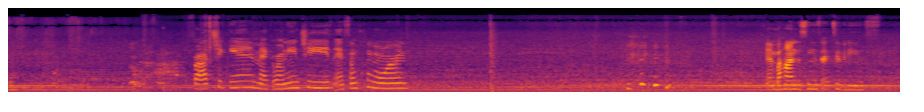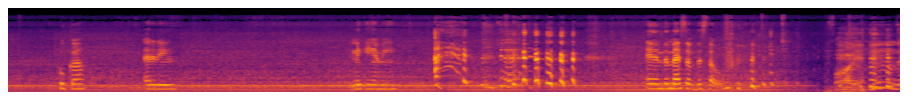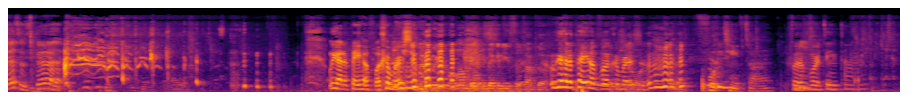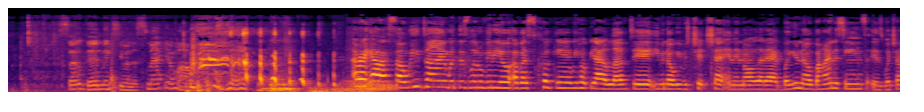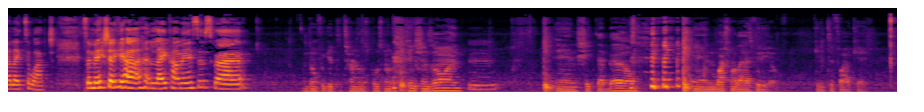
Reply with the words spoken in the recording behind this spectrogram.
Fried chicken, macaroni and cheese, and some corn. and behind the scenes activities. Hookah, editing, Nicky and me. and the mess of the stove. Fire. Mmm, this is good. we gotta pay her for a commercial. Now, we my mom they be making these sometimes though. we gotta pay her for a commercial. 14th time. for the 14th time. So good, makes you want to smack your mom. All right, y'all. So we done with this little video of us cooking. We hope y'all loved it, even though we was chit chatting and all of that. But you know, behind the scenes is what y'all like to watch. So make sure y'all like, comment, and subscribe. And don't forget to turn those post notifications on Mm-hmm. and shake that bell and watch my last video. Get it to 5K.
